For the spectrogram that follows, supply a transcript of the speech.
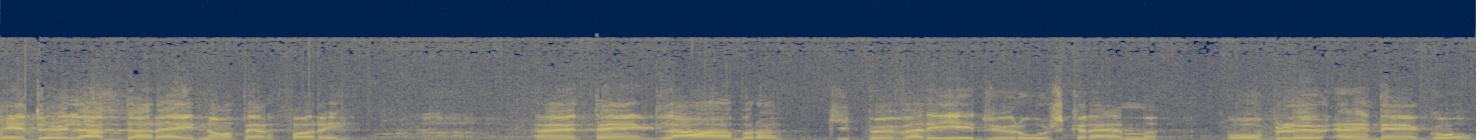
et deux lobes d'oreilles non perforés, un teint glabre qui peut varier du rouge crème au bleu indigo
